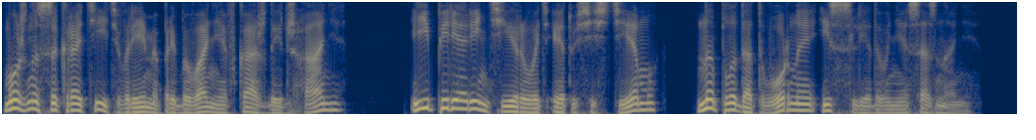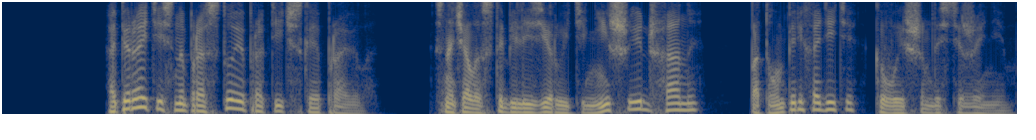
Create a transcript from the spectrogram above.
можно сократить время пребывания в каждой джхане и переориентировать эту систему на плодотворное исследование сознания. Опирайтесь на простое практическое правило. Сначала стабилизируйте низшие джханы, потом переходите к высшим достижениям.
